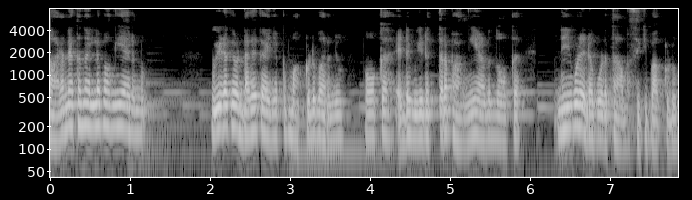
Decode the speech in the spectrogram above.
കാണാനൊക്കെ നല്ല ഭംഗിയായിരുന്നു. വീടൊക്കെ ഉണ്ടാക്കി കഴിഞ്ഞപ്പോൾ മക്കൾ പറഞ്ഞു നോക്ക് എന്റെ വീട് എത്ര ഭംഗിയാണെന്ന് നോക്ക്. നീ കൂടെ എന്റെ കൂടെ താമസിക്കും പക്കടു.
